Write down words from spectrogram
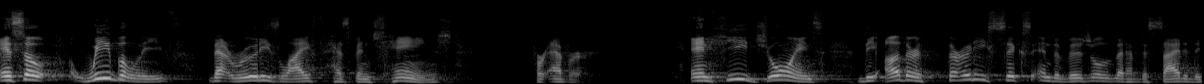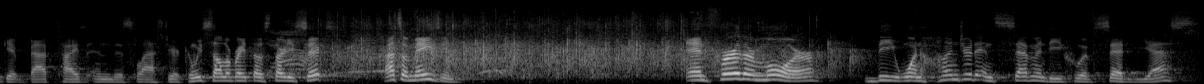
And so we believe that Rudy's life has been changed forever. And he joins the other 36 individuals that have decided to get baptized in this last year. Can we celebrate those 36? That's amazing. And furthermore, the 170 who have said yes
